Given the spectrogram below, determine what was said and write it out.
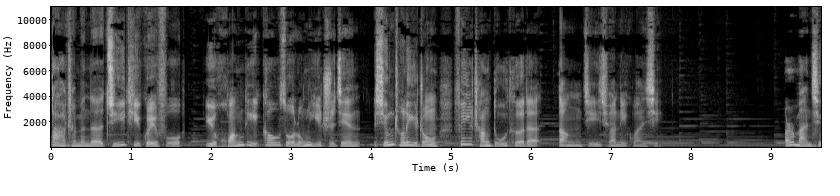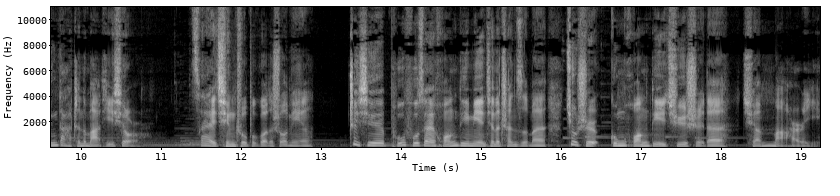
大臣们的集体跪服与皇帝高坐龙椅之间，形成了一种非常独特的等级权力关系。而满清大臣的马蹄袖。再清楚不过的说明，这些匍匐在皇帝面前的臣子们，就是供皇帝驱使的犬马而已。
